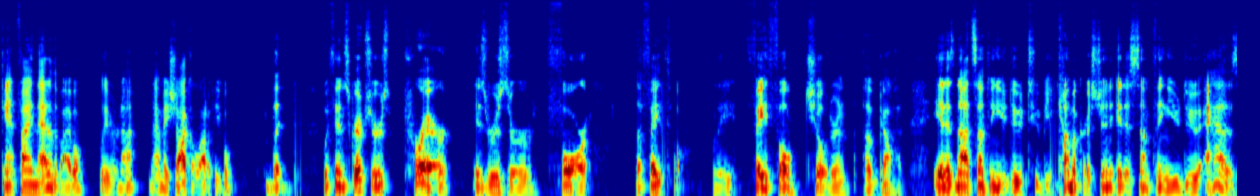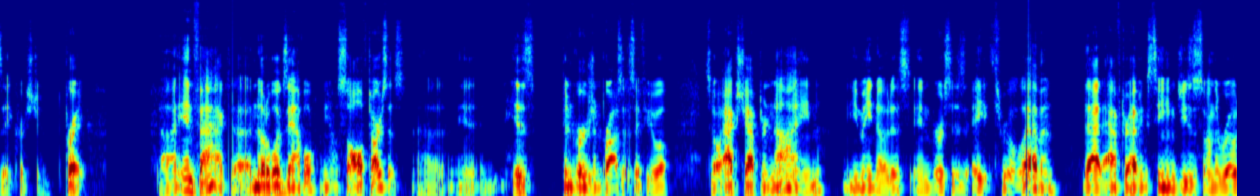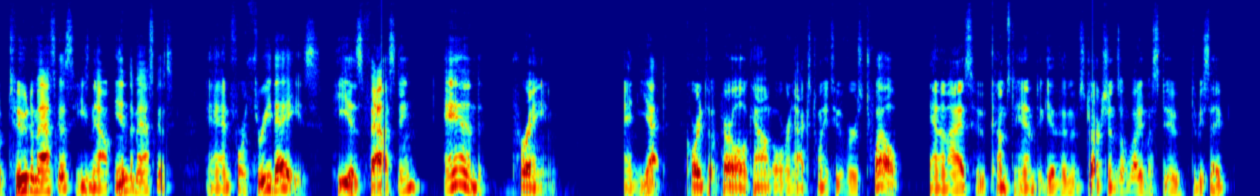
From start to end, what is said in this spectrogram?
Can't find that in the Bible, believe it or not. That may shock a lot of people, but within scriptures, prayer is reserved for the faithful, the faithful children of God. It is not something you do to become a Christian, it is something you do as a Christian. Pray. Uh, in fact, a notable example, you know, Saul of Tarsus, uh, his conversion process, if you will. So, Acts chapter 9, you may notice in verses 8 through 11 that after having seen Jesus on the road to Damascus, he's now in Damascus. And for three days, he is fasting and praying. And yet, according to a parallel account over in Acts 22, verse 12, Ananias, who comes to him to give him instructions on what he must do to be saved,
